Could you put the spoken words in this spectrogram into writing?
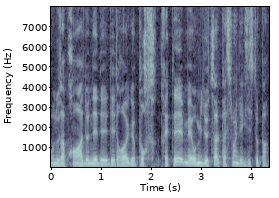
on nous apprend à donner des, des drogues pour se traiter, mais au milieu de ça, le patient, il n'existe pas.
